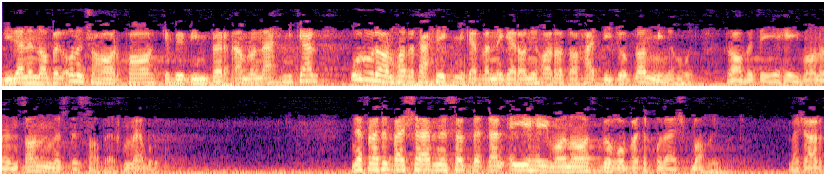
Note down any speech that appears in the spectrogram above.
دیدن نابل اون چهار پا که به ویمپر امر نه می‌کرد غرور آنها را تحریک می‌کرد و نگرانی ها را تا حدی جبران مینمود. رابطه حیوان و انسان مثل سابق نبود. نفرت بشر نسبت به قلعه حیوانات به قوت خودش باقی بود. بشر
